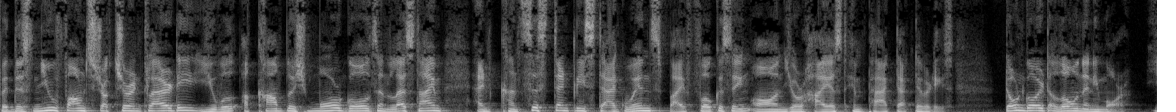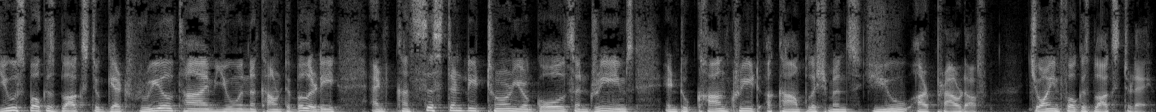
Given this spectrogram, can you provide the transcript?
With this newfound structure and clarity, you will accomplish more goals in less time and consistently stack wins by focusing on your highest impact activities. Don't go it alone anymore. Use focus blocks to get real time human accountability and consistently turn your goals and dreams into concrete accomplishments you are proud of. Join focus blocks today.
